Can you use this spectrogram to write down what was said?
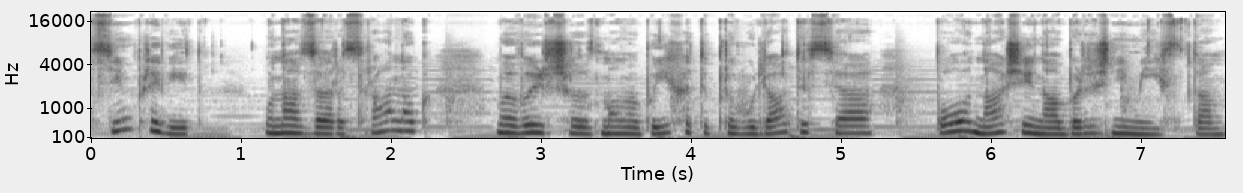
Всім привіт! У нас зараз ранок. Ми вирішили з мамою поїхати прогулятися по нашій набережній міста.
